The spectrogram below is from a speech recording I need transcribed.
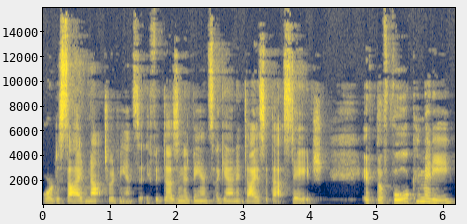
or decide not to advance it. If it doesn't advance, again, it dies at that stage. If the full committee,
